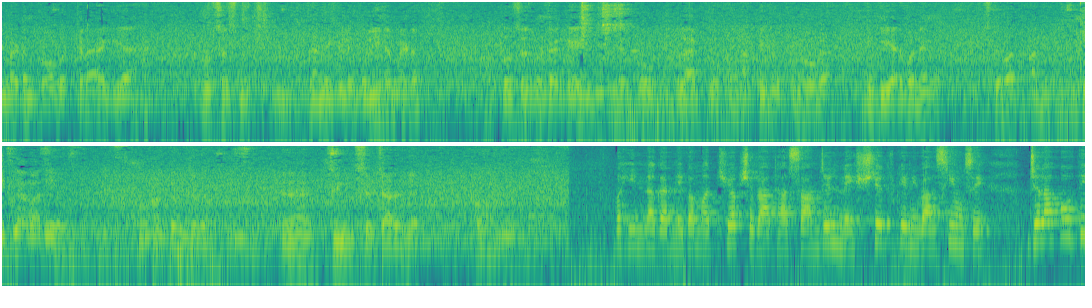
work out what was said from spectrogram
मैडम को अवगत कराया गया है। प्रोसेस में जाने के लिए बोली है मैडम। अब प्रोसेस में जाके इंजीनियर को बुला के नापी जोखी होगा डीपीआर बनेगा उसके बाद पानी। कितना आबादी है? वहाँ कम से कम तीन से चार हज़ार आबादी है। वहीं नगर निगम अध्यक्ष राधा सांजल ने क्षेत्र के निवासियों से जलापूर्ति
